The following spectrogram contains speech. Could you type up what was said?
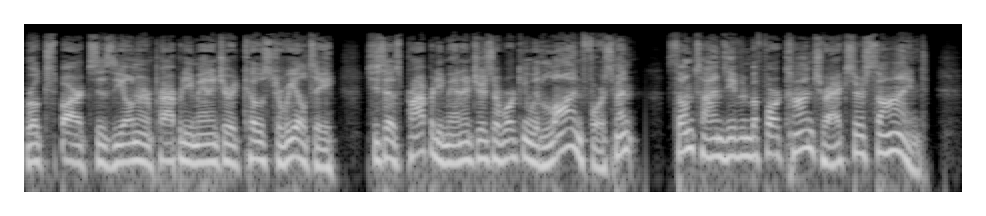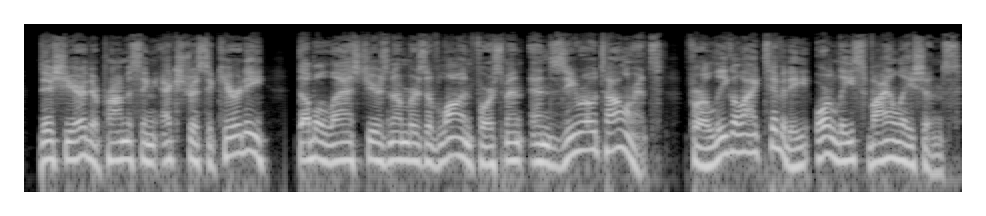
Brooke Sparks is the owner and property manager at Costa Realty. She says property managers are working with law enforcement, sometimes even before contracts are signed. This year, they're promising extra security, double last year's numbers of law enforcement, and zero tolerance for illegal activity or lease violations.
